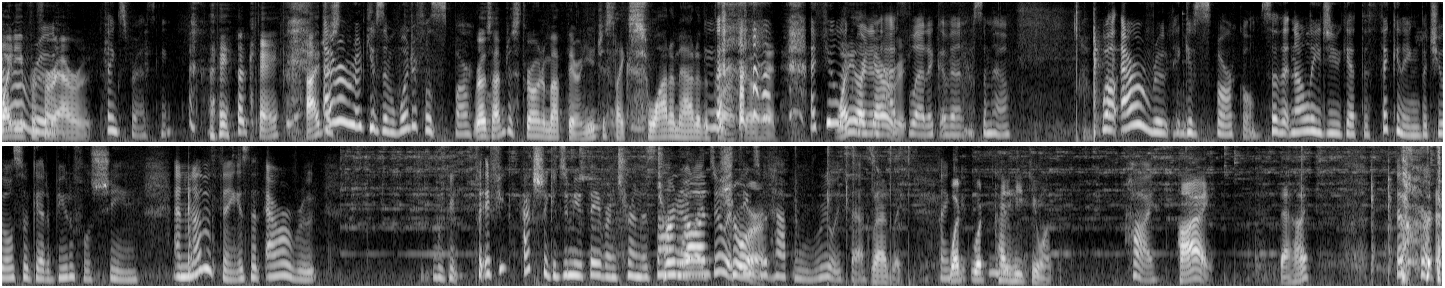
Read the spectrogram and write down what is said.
Why do you prefer arrowroot- arrowroot? Thanks for asking. okay. I just arrowroot gives a wonderful sparkle. Rose, I'm just throwing them up there, and you just like swat them out of the park. Go ahead. I feel Why like we're like in an athletic event somehow. Well, arrowroot it gives sparkle, so that not only do you get the thickening, but you also get a beautiful sheen. And another thing is that arrowroot. We could, if you actually could do me a favor and turn this Turn on while on? I do it, Sure. things would happen really fast. Gladly. Thank what you. what kind of heat do you want? Hi, High. That high? that's perfect.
